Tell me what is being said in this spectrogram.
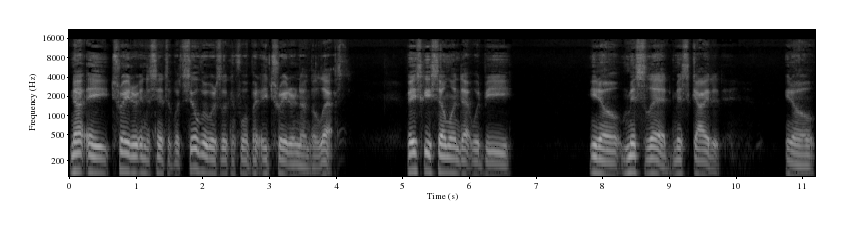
not a traitor in the sense of what Silver was looking for, but a traitor nonetheless. Basically, someone that would be, you know, misled, misguided, you know,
